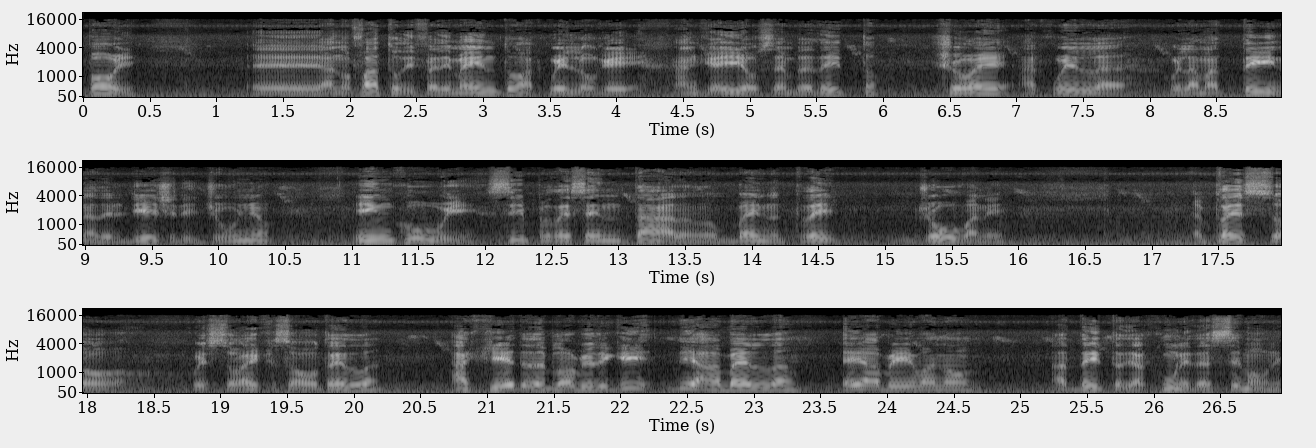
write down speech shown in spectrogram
Poi eh, hanno fatto riferimento a quello che anche io ho sempre detto, cioè a quella, quella mattina del 10 di giugno in cui si presentarono ben tre giovani eh, presso questo ex hotel a chiedere proprio di chi? Di Abel e avevano, a detta di alcuni testimoni,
